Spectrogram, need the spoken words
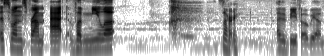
This one's from at Vamila. Sorry, I have a bee phobia.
